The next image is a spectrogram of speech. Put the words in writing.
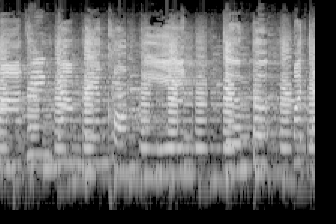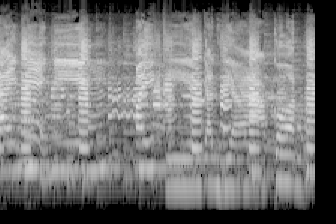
มาเท่งยามเรียงของกินเจินเตอะป้าใจแม่ยิงไปกินกันเฮียก่อนเพราะวัน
